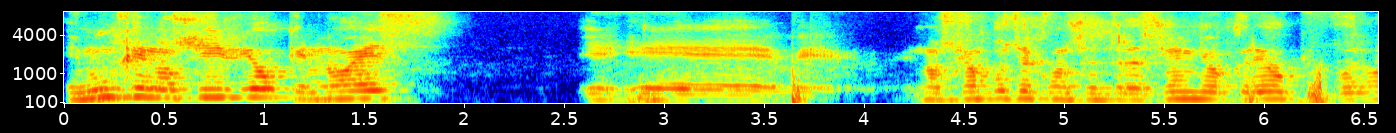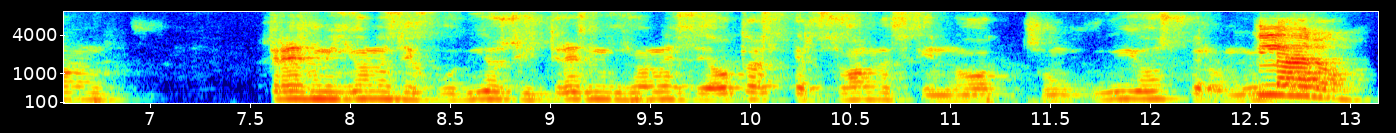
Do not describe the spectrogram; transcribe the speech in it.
En un genocidio que no es, eh, eh, en los campos de concentración yo creo que fueron tres millones de judíos y tres millones de otras personas que no son judíos, pero muy... Claro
